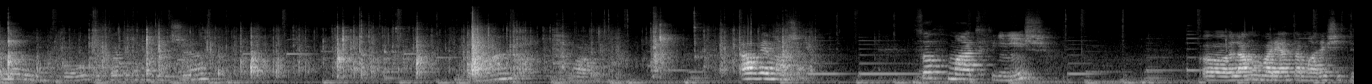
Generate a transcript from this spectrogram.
înăuntru, că poate fi grijă. Da. Wow. Avem așa. Soft Matte Finish. Uh, l-am în varianta mare și este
